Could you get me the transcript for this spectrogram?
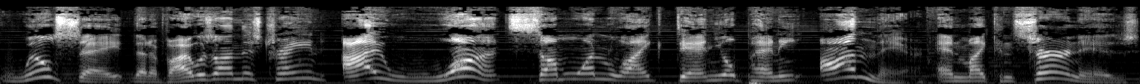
will say that if I was on this train, I want someone like Daniel Penny on there. And my concern is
